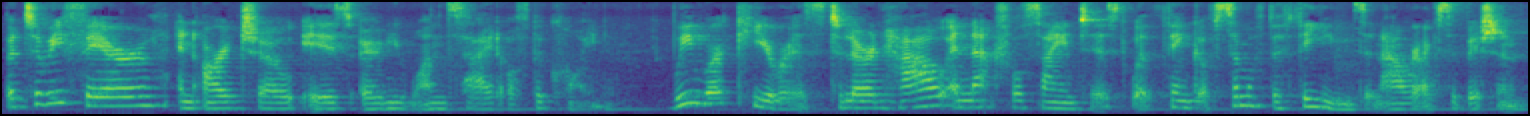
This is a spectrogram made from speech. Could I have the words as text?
But to be fair, an art show is only one side of the coin. We were curious to learn how a natural scientist would think of some of the themes in our exhibition,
